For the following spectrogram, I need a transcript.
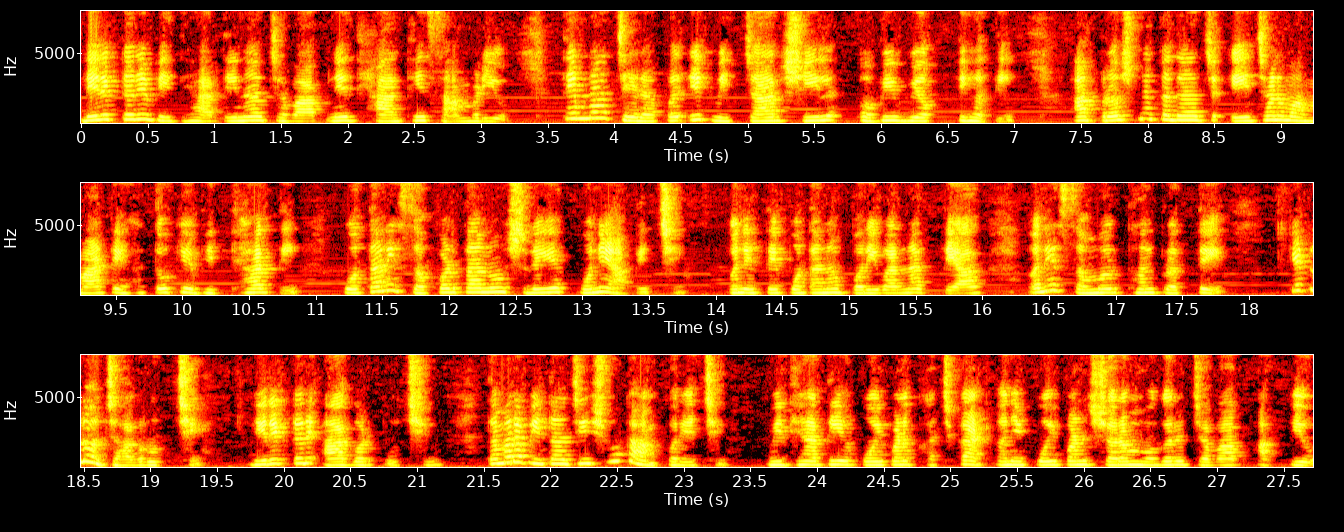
ડિરેક્ટરે વિદ્યાર્થીના જવાબને ધ્યાનથી સાંભળ્યો. તેમના ચહેરા પર એક વિચારશીલ અભિવ્યક્તિ હતી. આ પ્રશ્ન કદાચ એ જાણવા માટે હતો કે વિદ્યાર્થી પોતાની સફળતાનો શ્રેય કોને આપે છે અને તે પોતાના પરિવારના ત્યાગ અને સમર્થન પ્રત્યે કેટલો જાગૃત છે? ડિરેક્ટરે આગળ પૂછ્યું, તમારા પિતાજી શું કામ કરે છે? વિદ્યાર્થીએ કોઈ પણ ખચકાટ અને કોઈ પણ શરમ વગર જવાબ આપ્યો.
